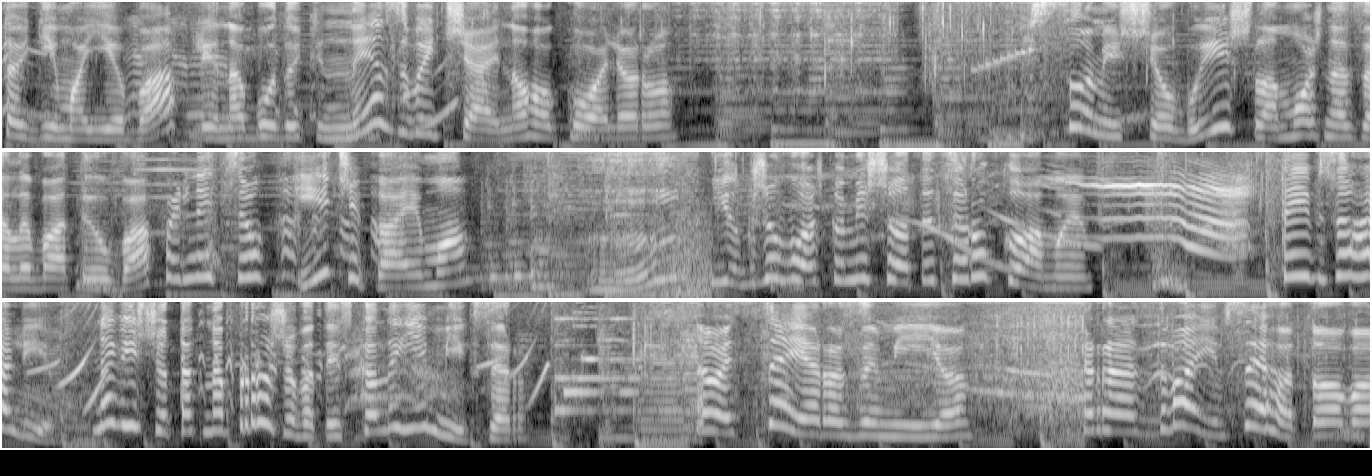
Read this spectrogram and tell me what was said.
тоді мої вафлі набудуть незвичайного кольору. Суміш, що вийшла, можна заливати у вафельницю і чекаємо. Як же важко мішати це руками. Та й взагалі, навіщо так напружуватись, коли є міксер? Ось це я розумію. Раз, два і все готово.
